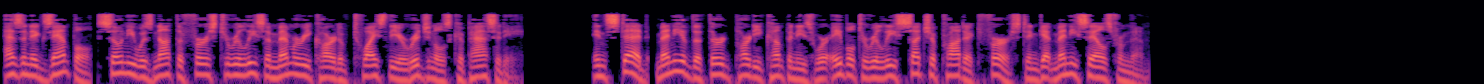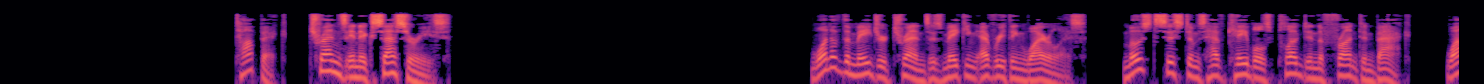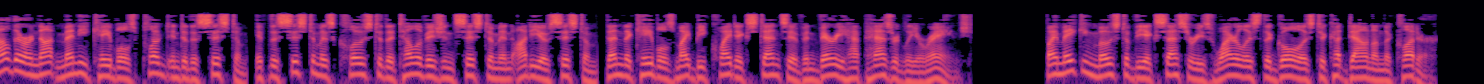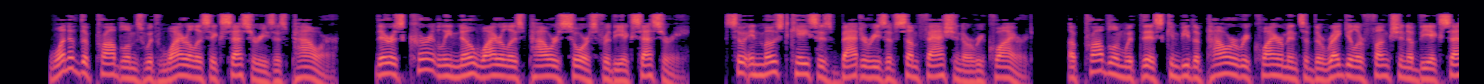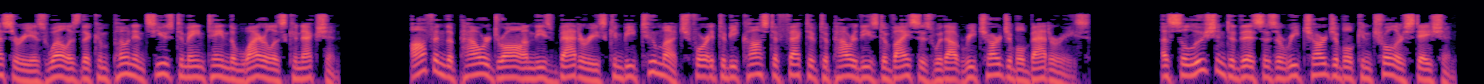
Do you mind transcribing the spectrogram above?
As an example, Sony was not the first to release a memory card of twice the original's capacity. Instead, many of the third-party companies were able to release such a product first and get many sales from them. Trends in accessories One of the major trends is making everything wireless. Most systems have cables plugged in the front and back. While there are not many cables plugged into the system, if the system is close to the television system and audio system, then the cables might be quite extensive and very haphazardly arranged. By making most of the accessories wireless the goal is to cut down on the clutter. One of the problems with wireless accessories is power. There is currently no wireless power source for the accessory. So in most cases batteries of some fashion are required. A problem with this can be the power requirements of the regular function of the accessory as well as the components used to maintain the wireless connection. Often the power draw on these batteries can be too much for it to be cost-effective to power these devices without rechargeable batteries. A solution to this is a rechargeable controller station.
